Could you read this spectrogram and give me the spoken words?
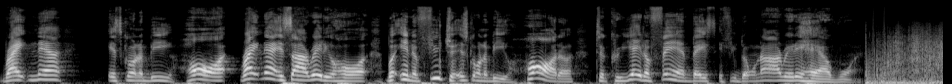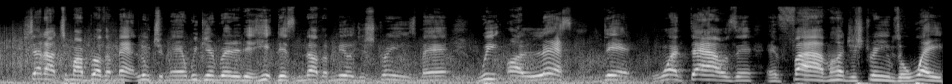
right now it's going to be hard. Right now, it's already hard, but in the future, it's going to be harder to create a fan base if you don't already have one. Shout out to my brother Matt Lucha, man. We getting ready to hit this another million streams, man. We are less than 1,500 streams away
